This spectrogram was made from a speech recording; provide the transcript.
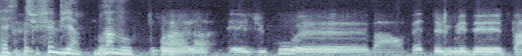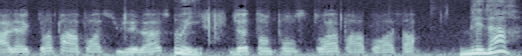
tu fais bien, bravo. Voilà. Et du coup, euh, bah, en fait, je voulais parler avec toi par rapport à ce sujet-là. Oui. Déjà, t'en penses toi par rapport à ça? Blédard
